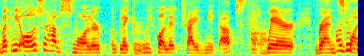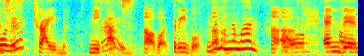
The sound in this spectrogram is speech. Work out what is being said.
but we also have smaller, like we call it tribe meetups, where How do you call sponsor tribe meetups. Oo, po, tribo. Ang galing naman. Oo. Oo. And How- then,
